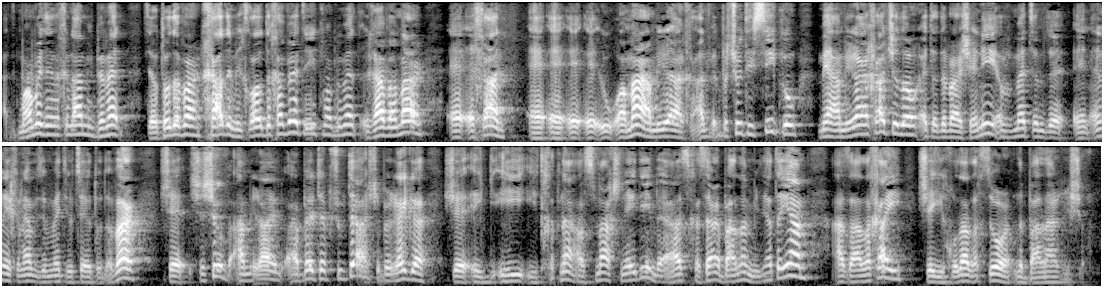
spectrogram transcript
אז כמו אמרתי לך נמי, באמת, זה אותו דבר, אחד המכללות לחברתי, איתמר באמת, רב אמר, אה, אחד, אה, אה, הוא אמר אמירה אחת, ופשוט הסיקו מהאמירה האחת שלו את הדבר השני, אבל בעצם זה, אין לך נמי, זה באמת יוצא אותו דבר, ששוב, האמירה הרבה יותר פשוטה, שברגע שהיא התחתנה על סמך שני עדים, ואז חזר בעלה ממדינת הים, אז ההלכה היא שהיא יכולה לחזור לבעלה הראשון.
